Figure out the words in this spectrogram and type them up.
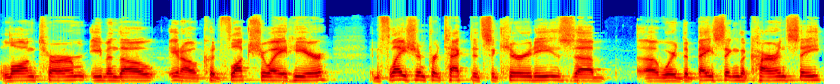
long term, even though you know could fluctuate here. Inflation protected securities. Uh, uh, we're debasing the currency.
